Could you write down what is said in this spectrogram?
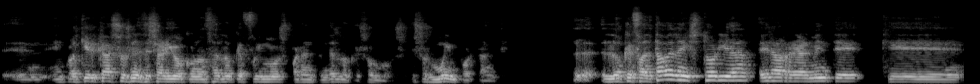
en, cualquier caso es necesario conocer lo que fuimos para entender lo que somos. Eso es muy importante. Eh, lo que faltaba en la historia era realmente que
